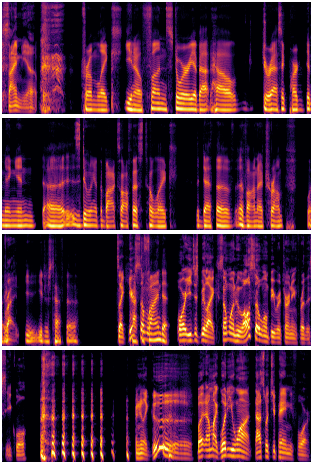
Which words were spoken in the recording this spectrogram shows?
Sign me up. from like you know fun story about how Jurassic Park Dominion uh, is doing at the box office to like the death of Ivana Trump. Like, Right. You, you just have to It's like here's someone find it. or you just be like someone who also won't be returning for the sequel. and you're like, Ugh. but I'm like, what do you want? That's what you pay me for.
